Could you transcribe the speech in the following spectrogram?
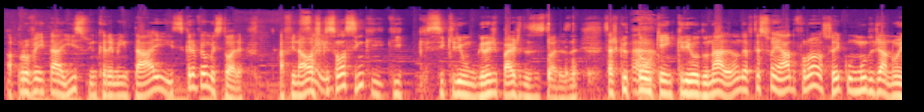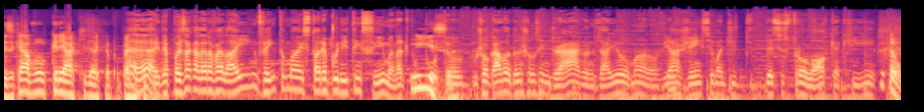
aproveitar isso, incrementar e escrever uma história. Afinal, Sim. acho que são assim que, que, que, se criam grande parte das histórias, né? Você acha que o é. Tolkien criou do nada? Não deve ter sonhado, falou, não, eu sonhei com um mundo de anões, e que, ah, vou criar aqui daqui a pouco. É, aí depois a galera vai lá e inventa uma história bonita em cima, né? Tipo, Isso. Puta, eu jogava Dungeons and Dragons, aí eu, mano, viajei em cima de, de, desses Trolloc aqui. Então.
